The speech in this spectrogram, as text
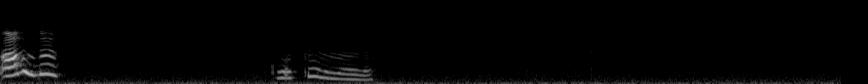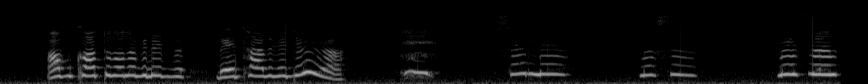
Abi dur. Korkuyorum öyle. Abi bu katil olabilir mi? Beni tabir ediyor ya. Sen ne? Nasıl? Nasıl?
